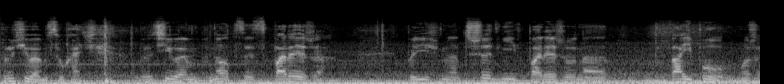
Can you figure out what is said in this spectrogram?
wróciłem, słuchajcie, wróciłem w nocy z Paryża. Byliśmy na 3 dni w Paryżu, na 2,5 może,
